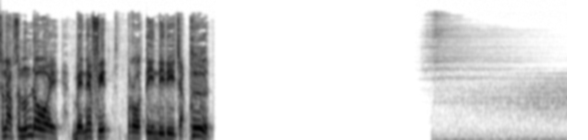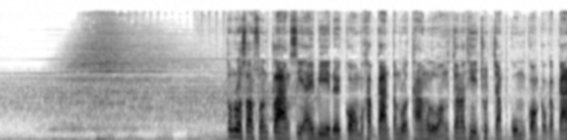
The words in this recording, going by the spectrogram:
สนับสนุนโดย Benefit โปรตีนดีๆ จากพืช ตำรวจสอบสวนกลาง CIB โดยกองบังคับการตำรวจทางหลวง เจ้าหน้าที่ชุดจับกลุ่มกองกำกับการ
